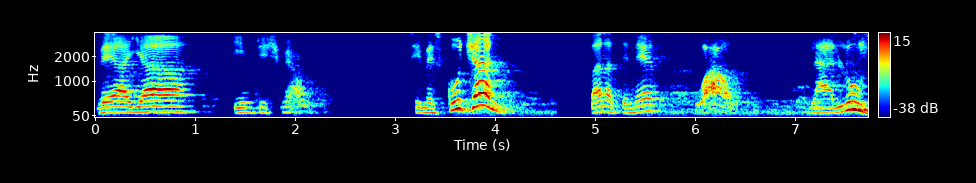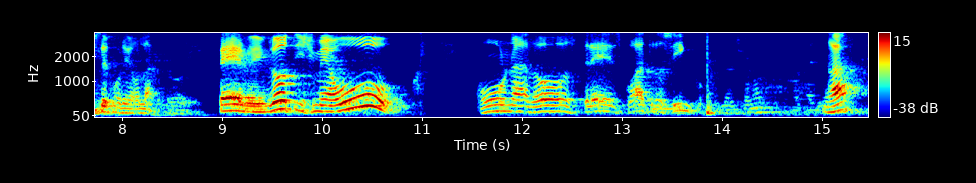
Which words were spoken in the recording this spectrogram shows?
Ve allá, si me escuchan, van a tener, wow, la luz de Moreola. Pero una, dos, tres, cuatro, cinco. ¿Ah?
